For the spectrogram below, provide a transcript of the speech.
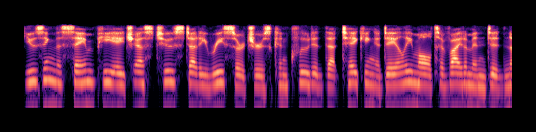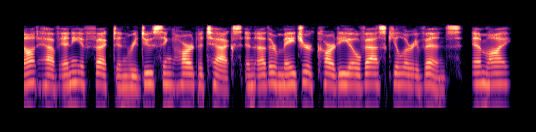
Using the same PHS2 study researchers concluded that taking a daily multivitamin did not have any effect in reducing heart attacks and other major cardiovascular events, MI,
